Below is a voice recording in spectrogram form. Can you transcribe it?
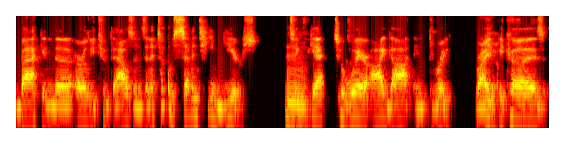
back in the early 2000s, and it took him 17 years mm. to get to where I got in three right? Yeah. Because,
